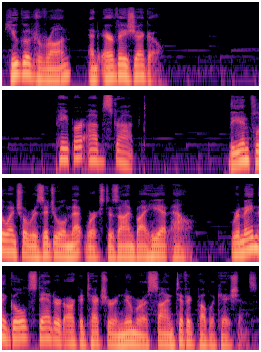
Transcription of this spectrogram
Hugo Duran, and Hervé Jégou. Paper Abstract the influential residual networks designed by He et al. remain the gold standard architecture in numerous scientific publications.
